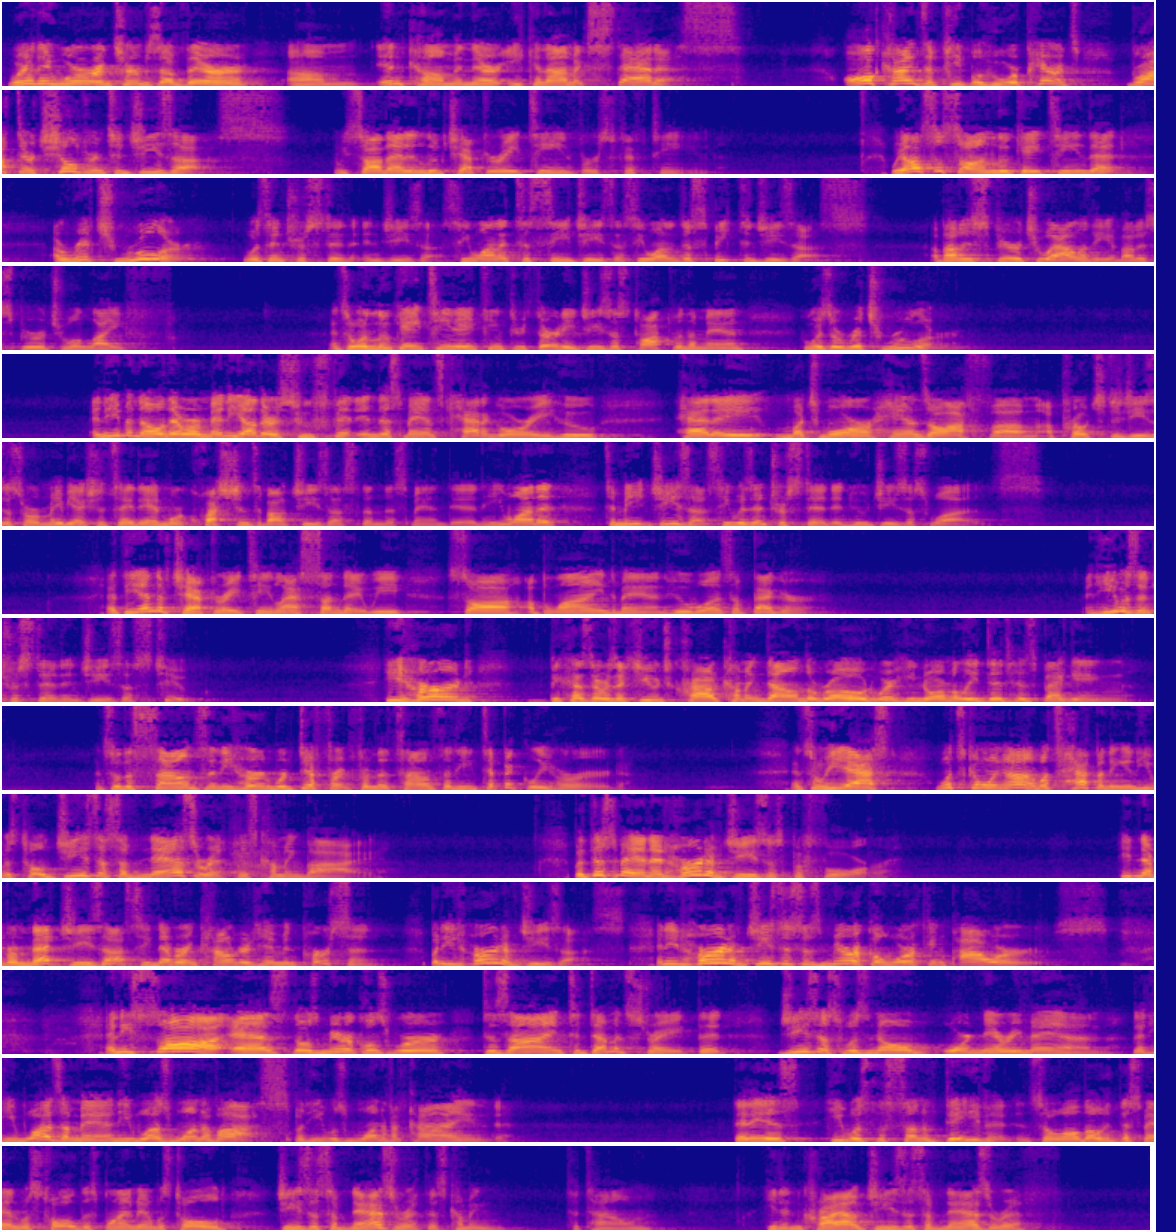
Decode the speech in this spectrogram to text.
where they were in terms of their um, income and their economic status. All kinds of people who were parents brought their children to Jesus. We saw that in Luke chapter 18, verse 15. We also saw in Luke 18 that a rich ruler was interested in Jesus. He wanted to see Jesus, he wanted to speak to Jesus about his spirituality, about his spiritual life. And so in Luke 18, 18 through 30, Jesus talked with a man who was a rich ruler. And even though there were many others who fit in this man's category who had a much more hands off um, approach to Jesus, or maybe I should say they had more questions about Jesus than this man did, he wanted to meet Jesus. He was interested in who Jesus was. At the end of chapter 18, last Sunday, we saw a blind man who was a beggar. And he was interested in Jesus too. He heard, because there was a huge crowd coming down the road where he normally did his begging. And so the sounds that he heard were different from the sounds that he typically heard. And so he asked, What's going on? What's happening? And he was told, Jesus of Nazareth is coming by. But this man had heard of Jesus before. He'd never met Jesus, he'd never encountered him in person, but he'd heard of Jesus. And he'd heard of Jesus' miracle working powers. And he saw as those miracles were designed to demonstrate that Jesus was no ordinary man, that he was a man, he was one of us, but he was one of a kind. That is, he was the son of David. And so, although this man was told, this blind man was told, Jesus of Nazareth is coming to town, he didn't cry out, Jesus of Nazareth,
